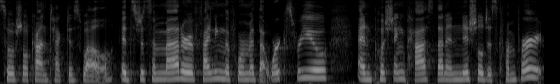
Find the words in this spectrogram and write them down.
social contact as well. It's just a matter of finding the format that works for you and pushing past that initial discomfort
